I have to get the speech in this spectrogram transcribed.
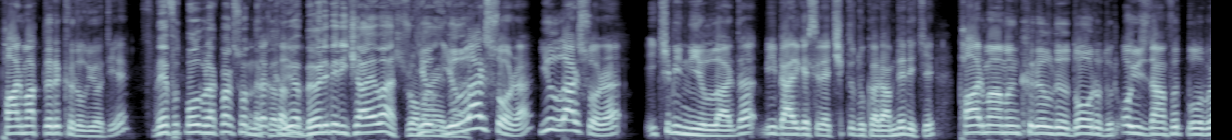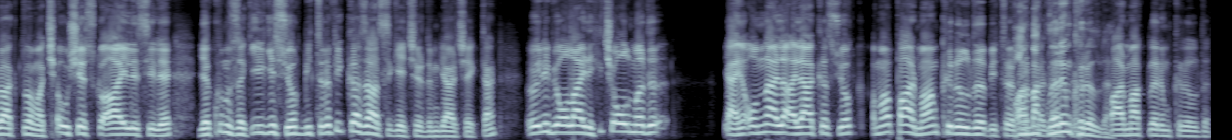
parmakları kırılıyor diye. Ve futbolu bırakmak zorunda kalıyor. kalıyor. Böyle bir hikaye var Romanya'da. Yıl, yıllar sonra, yıllar sonra 2000'li yıllarda bir belgesele çıktı Dukaram dedi ki parmağımın kırıldığı doğrudur. O yüzden futbolu bıraktım ama Çavuşescu ailesiyle yakın uzak ilgisi yok. Bir trafik kazası geçirdim gerçekten. Öyle bir olay da hiç olmadı. Yani onlarla alakası yok ama parmağım kırıldı bir trafik Parmaklarım kazası. kırıldı. Parmaklarım kırıldı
